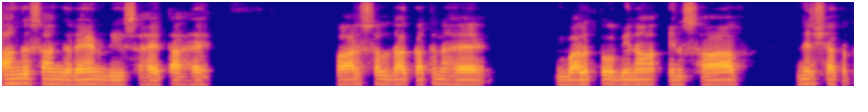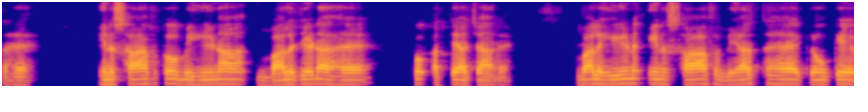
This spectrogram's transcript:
ਅੰਗ ਸੰਗ ਰਹਿਣ ਦੀ ਸਹਾਇਤਾ ਹੈ। ਪਾਰਸਲ ਦਾ ਕਥਨ ਹੈ, ਬਲ ਤੋਂ ਬਿਨਾ ਇਨਸਾਫ ਨਿਰਸ਼ਕਤ ਹੈ। ਇਨਸਾਫ ਤੋਂ ਬਿਹੀਣਾ ਬਲ ਜਿਹੜਾ ਹੈ ਉਹ ਅਤਿਆਚਾਰ ਹੈ। ਬਲਹੀਣ ਇਨਸਾਫ ਬਿਅਰਥ ਹੈ ਕਿਉਂਕਿ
